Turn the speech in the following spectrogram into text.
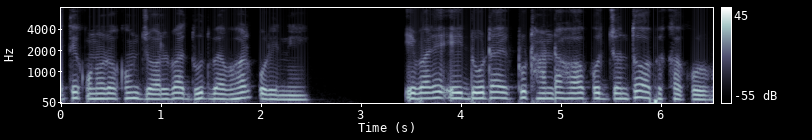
এতে কোনো রকম জল বা দুধ ব্যবহার করিনি। এবারে এই ডোটা একটু ঠান্ডা হওয়া পর্যন্ত অপেক্ষা করব।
